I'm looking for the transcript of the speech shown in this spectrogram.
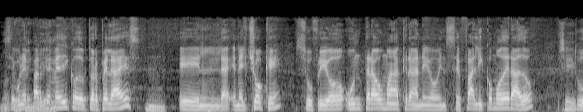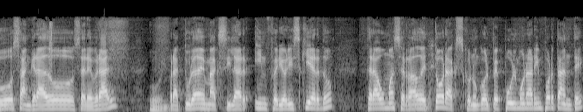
No- Según no el parte idea. médico, doctor Peláez, Mm, en, la- en el choque sufrió un trauma cráneoencefálico moderado, sí, tuvo sangrado cerebral, pues, uy, fractura de maxilar inferior izquierdo, trauma cerrado de tórax con un golpe pulmonar importante,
